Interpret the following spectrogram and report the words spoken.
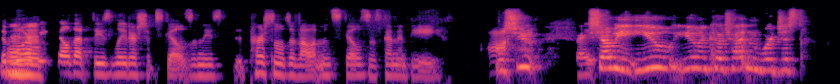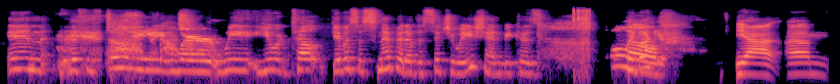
the more Mhm. we build up these leadership skills and these personal development skills is going to be Well, shoot, right Shelby, you you and Coach Hutton were just in the facility where we you would tell give us a snippet of the situation because holy Oh, bucket. Yeah. Um,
